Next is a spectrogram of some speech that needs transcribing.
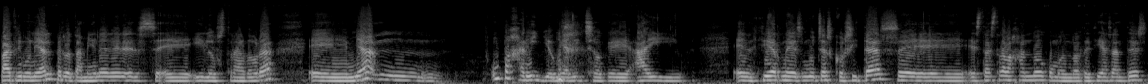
patrimonial, pero también eres eh, ilustradora. Eh, mm, un pajarillo me ha dicho que hay en ciernes muchas cositas. estás trabajando, como nos decías antes,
